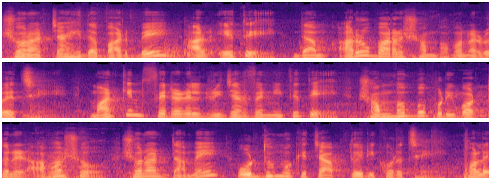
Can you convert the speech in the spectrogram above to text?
সোনার চাহিদা বাড়বে আর এতে দাম আরও বাড়ার সম্ভাবনা রয়েছে। মার্কিন ফেডারেল রিজার্ভের নীতিতে সম্ভাব্য পরিবর্তনের আভাসও সোনার দামে ঊর্ধ্বমুখী চাপ তৈরি করেছে। ফলে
